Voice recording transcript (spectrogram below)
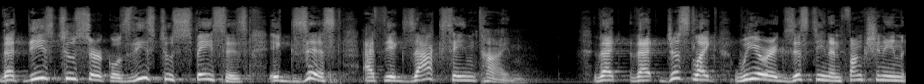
That these two circles, these two spaces exist at the exact same time. That, that just like we are existing and functioning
